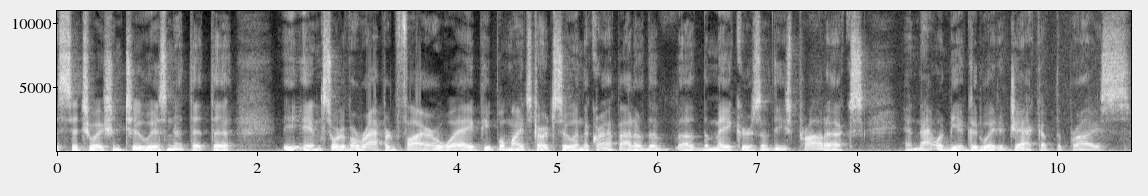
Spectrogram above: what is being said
situation too, isn't it? That the in sort of a rapid fire way, people might start suing the crap out of the uh, the makers of these products, and that would be a good way to jack up the price.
